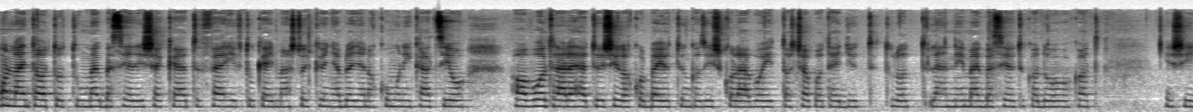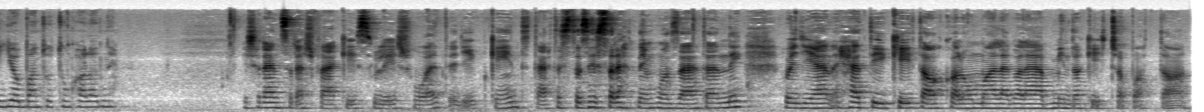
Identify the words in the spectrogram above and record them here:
online tartottunk megbeszéléseket, felhívtuk egymást, hogy könnyebb legyen a kommunikáció. Ha volt rá lehetőség, akkor bejöttünk az iskolába, itt a csapat együtt tudott lenni, megbeszéltük a dolgokat, és így jobban tudtunk haladni. És rendszeres felkészülés volt egyébként, tehát ezt azért szeretném hozzátenni, hogy ilyen heti két alkalommal legalább mind a két csapattal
